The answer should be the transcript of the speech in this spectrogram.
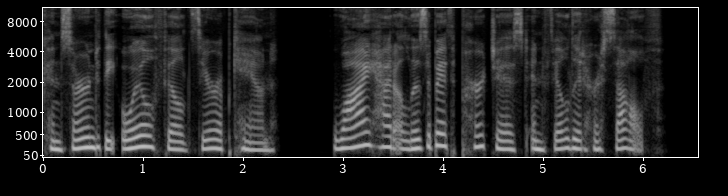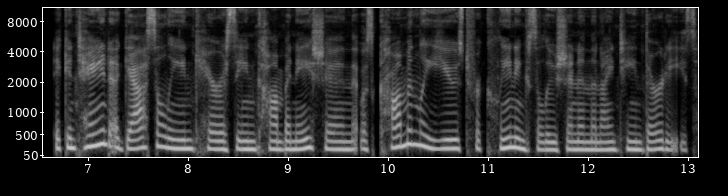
concerned the oil filled syrup can. Why had Elizabeth purchased and filled it herself? It contained a gasoline kerosene combination that was commonly used for cleaning solution in the 1930s.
